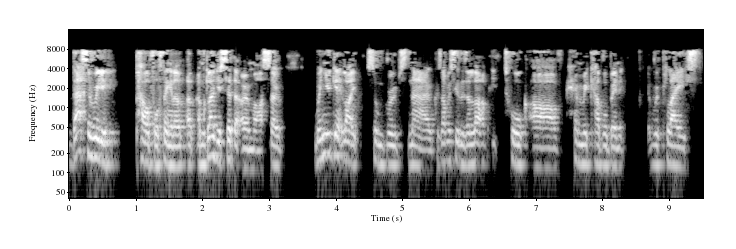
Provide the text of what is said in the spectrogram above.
that's a really powerful thing, and I, I'm glad you said that, Omar. So when you get like some groups now, because obviously there's a lot of talk of Henry Cavill being replaced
